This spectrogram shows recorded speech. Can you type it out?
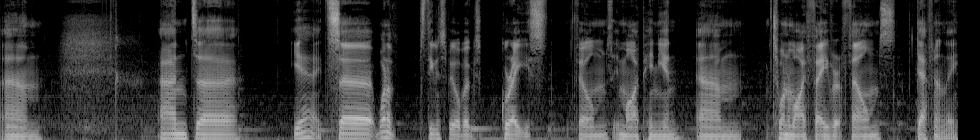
Um, and uh, yeah, it's uh, one of Steven Spielberg's greatest films, in my opinion. Um, it's one of my favourite films, definitely.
